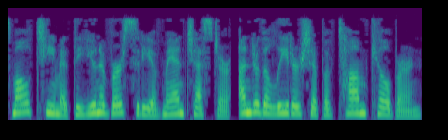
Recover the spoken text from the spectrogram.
small team at the University of Manchester, under the leadership of Tom Kilburn.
